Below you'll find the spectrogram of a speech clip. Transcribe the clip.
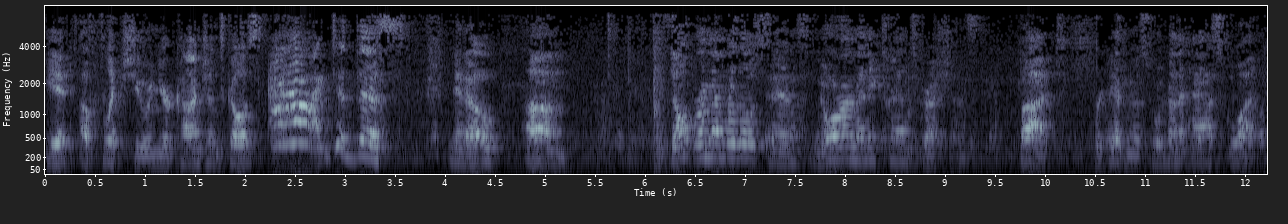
it afflicts you, and your conscience goes, "Ah, I did this." You know, um, don't remember those sins, nor are many transgressions, but forgiveness. We're going to ask what?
